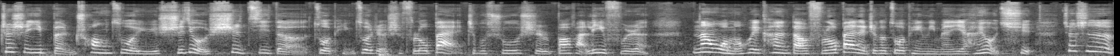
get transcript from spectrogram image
这是一本创作于十九世纪的作品，作者是福楼拜。这部书是包法利夫人。那我们会看到福楼拜的这个作品里面也很有趣，就是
